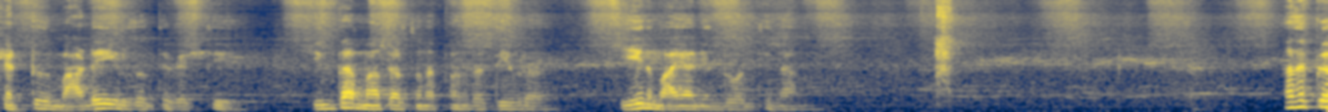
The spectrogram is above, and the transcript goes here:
ಕೆಟ್ಟದ್ದು ಮಾಡೇ ಇಲ್ಲದಂಥ ವ್ಯಕ್ತಿ ಇಂಥ ಮಾತಾಡ್ತಾನಪ್ಪ ಅಂದ್ರೆ ದೇವ್ರ ಏನು ಮಾಯಾ ನಿಂದು ಅಂತೀನಿ ನಾನು. ಅದಕ್ಕೆ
